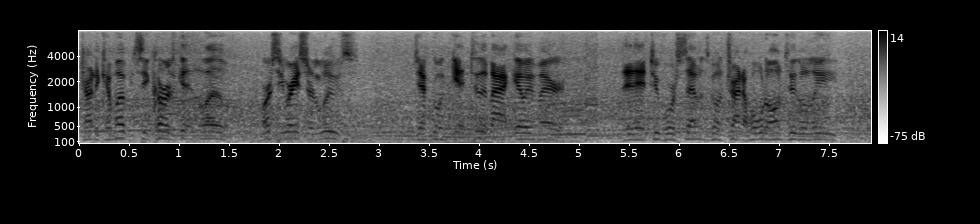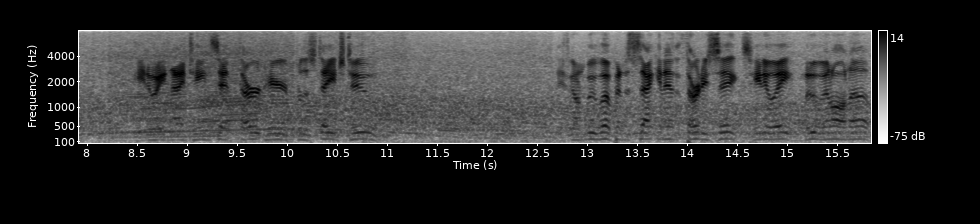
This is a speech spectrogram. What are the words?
Trying to come up. You see cars getting low. RC Racer loose. Jeff going to get to the back of him there. Then Head 247 is going to try to hold on to the lead. Eno 819 set third here for the stage two. He's going to move up into second into 36. Eno 8 moving on up.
